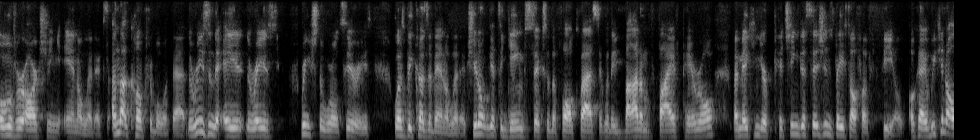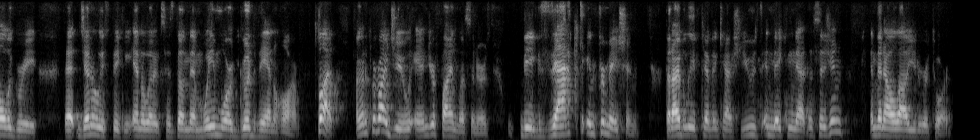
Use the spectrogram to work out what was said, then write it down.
overarching analytics. I'm not comfortable with that. The reason the, a- the Rays reached the World Series was because of analytics. You don't get to game six of the Fall Classic with a bottom five payroll by making your pitching decisions based off of feel. Okay, we can all agree that generally speaking, analytics has done them way more good than harm. But I'm going to provide you and your fine listeners the exact information that I believe Kevin Cash used in making that decision, and then I'll allow you to retort.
